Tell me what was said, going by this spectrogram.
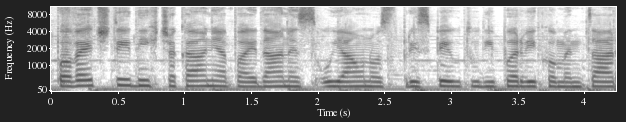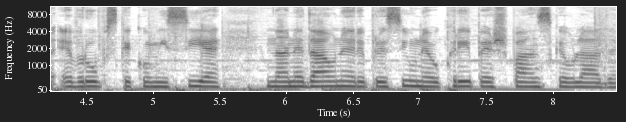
Po več tednih čakanja pa je danes v javnost prispel tudi prvi komentar Evropske komisije na nedavne represivne ukrepe španske vlade.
